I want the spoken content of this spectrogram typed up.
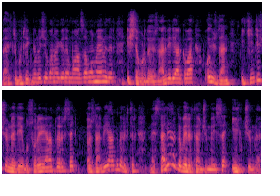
Belki bu teknoloji bana göre muazzam olmayabilir. İşte burada öznel bir yargı var. O yüzden ikinci cümle diye bu soruya yanıt verirsek öznel bir yargı belirtir. Nesnel yargı belirten cümle ise ilk cümle.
